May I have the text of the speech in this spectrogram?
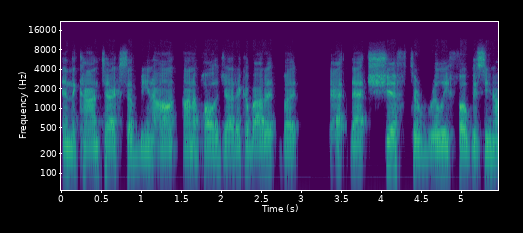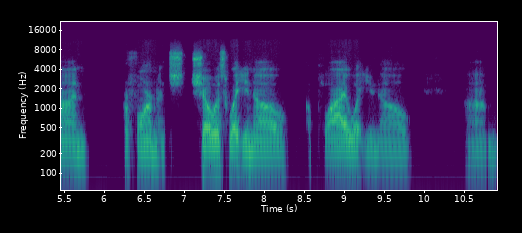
in the context of being un, unapologetic about it, but that that shift to really focusing on performance. Show us what you know, apply what you know. Um,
